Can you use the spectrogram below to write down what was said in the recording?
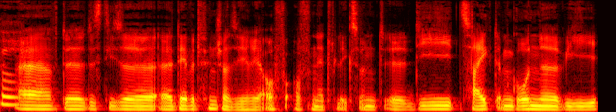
Nee. Äh, das ist diese äh, David Fincher-Serie auf, auf Netflix und äh, die zeigt im Grunde, wie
